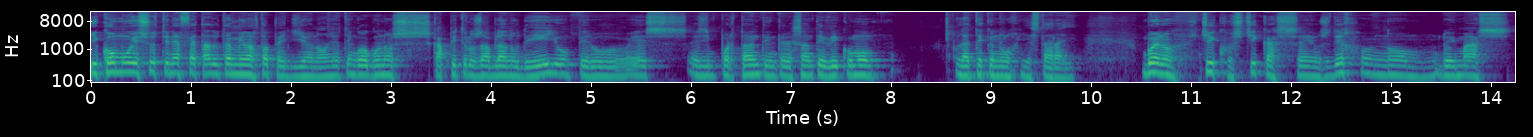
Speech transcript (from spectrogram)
E como isso tem afetado também a ortopedia, não? Já tenho alguns capítulos falando de ello, pero é, é importante, interessante ver como la tecnología estará ahí. Bueno, chicos, chicas, eh, os dejo, no doy más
